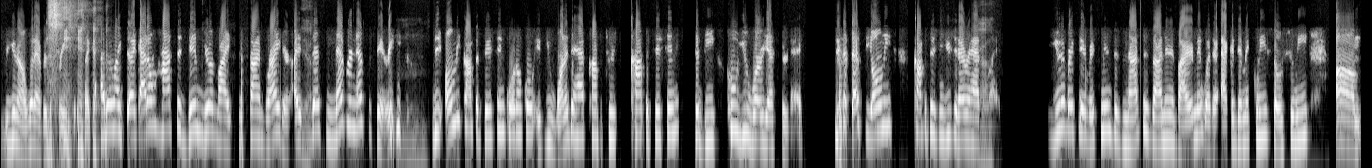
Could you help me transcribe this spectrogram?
you know whatever the phrase is like i don't like like i don't have to dim your light to shine brighter I, yeah. that's never necessary mm-hmm. the only competition quote unquote if you wanted to have competition competition to be who you were yesterday that's the only competition you should ever have yeah. in life University of Richmond does not design an environment, whether academically, socially, um,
